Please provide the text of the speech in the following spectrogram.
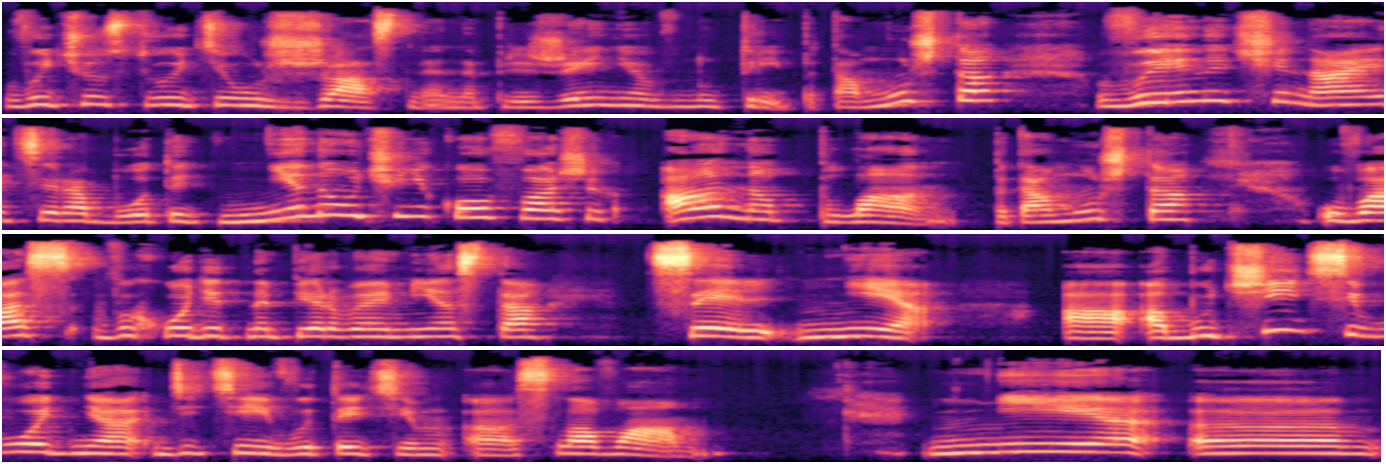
вы чувствуете ужасное напряжение внутри, потому что вы начинаете работать не на учеников ваших, а на план, потому что у вас выходит на первое место цель не а, обучить сегодня детей вот этим а, словам, не э,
